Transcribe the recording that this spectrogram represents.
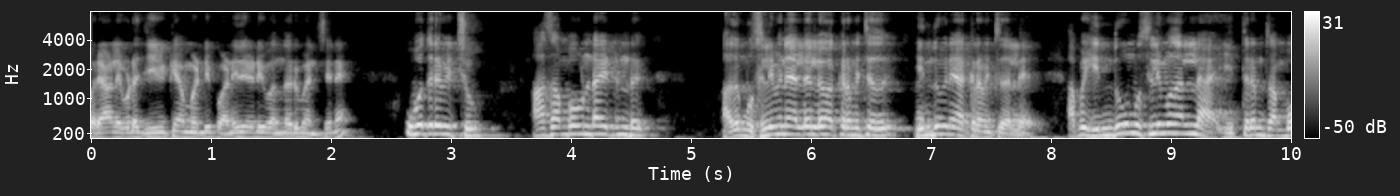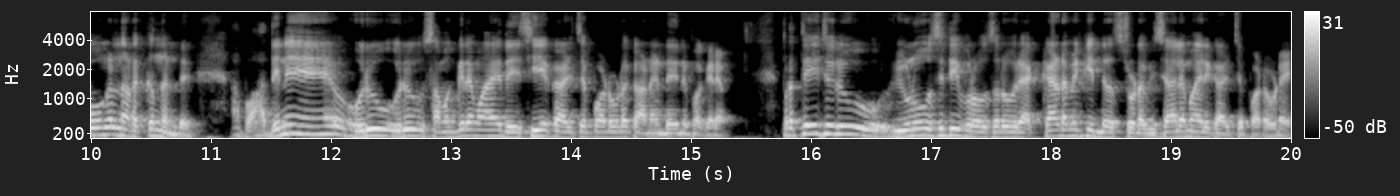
ഒരാൾ ഇവിടെ ജീവിക്കാൻ വേണ്ടി പണി തേടി വന്ന ഒരു മനുഷ്യനെ ഉപദ്രവിച്ചു. ആ സംഭവം ഉണ്ടായിട്ടുണ്ട്. അത് മുസ്ലിമിനെ അല്ലല്ലോ ആക്രമിച്ചത്? ഹിന്ദുവിനെ ആക്രമിച്ചതല്ലേ? അപ്പോൾ ഹിന്ദു മുസ്ലിമും അല്ല ഇത്തരം സംഭവങ്ങൾ നടക്കുന്നുണ്ട്. അപ്പോൾ അതിനെ ഒരു ഒരു സമഗ്രമായ ദേശീയ കാഴ്ചപ്പാടോടെ കാണേണ്ടതിന് പകരം പ്രത്യേകിച്ച് ഒരു യൂണിവേഴ്സിറ്റി പ്രൊഫസർ ഒരു അക്കാഡമിക് ഇൻട്രസ്റ്റോടെ വിശാലമായ ഒരു കാഴ്ചപ്പാടോടെ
